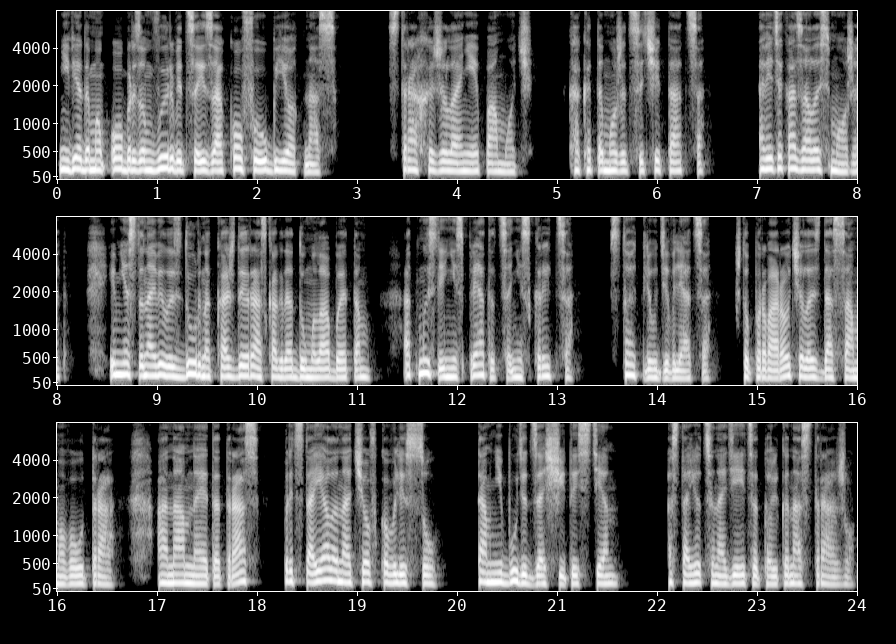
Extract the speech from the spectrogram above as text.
неведомым образом вырвется из оков и убьет нас. Страх и желание помочь. Как это может сочетаться? А ведь оказалось, может. И мне становилось дурно каждый раз, когда думала об этом. От мыслей не спрятаться, не скрыться. Стоит ли удивляться, что проворочилась до самого утра, а нам на этот раз предстояла ночевка в лесу. Там не будет защиты стен. Остается надеяться только на стражу.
